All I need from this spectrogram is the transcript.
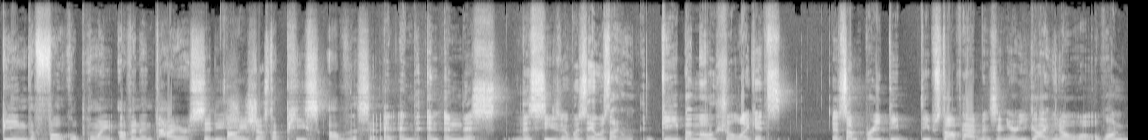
being the focal point of an entire city. Oh, she's Oh, yeah. just a piece of the city. And and and, and this this season it was it was like deep emotional. Like it's it's some pretty deep deep stuff happens in here you got you know one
